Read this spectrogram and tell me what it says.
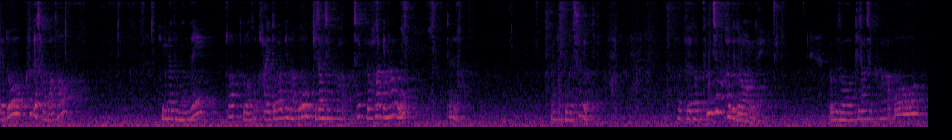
얘도 크게 잡아서 뒷면 됐는데 쫙 들어서 가이드 확인하고 기장 체크, 체크 확인하고 잘라. 그다음에 고개 숙여. 이렇게 해서 큼지막하게 들어가면 돼. 여기서 기장 체크하고.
